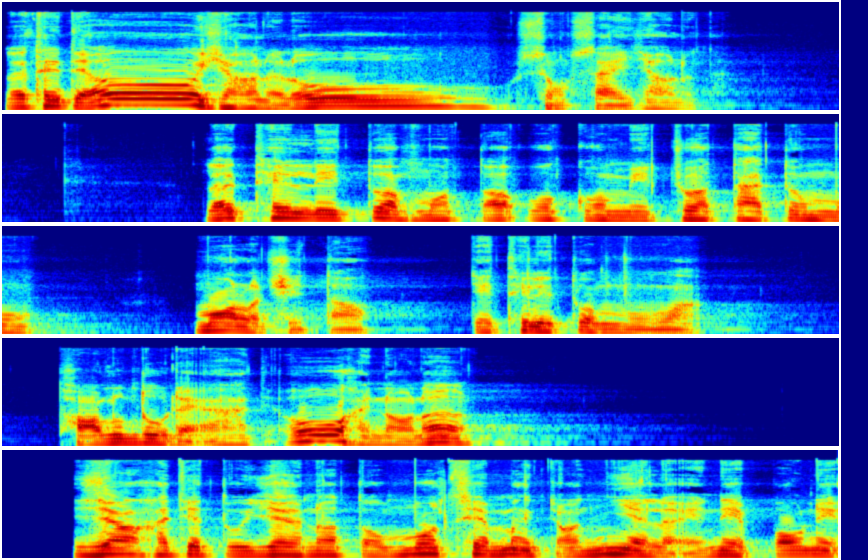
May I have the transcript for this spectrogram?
Lỡ thế thì, ô, giờ nữa lô sống sai giờ nữa lỡ thế li tua một tàu ô, cô mi chua ta tua mù mò là chỉ tàu để thế li tua mù mà thọ luôn đủ để à? Ô hay nó nữa giờ hai chị tụi giờ nó tổ một xe mang cho nhẹ lại. Nè, bao nè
